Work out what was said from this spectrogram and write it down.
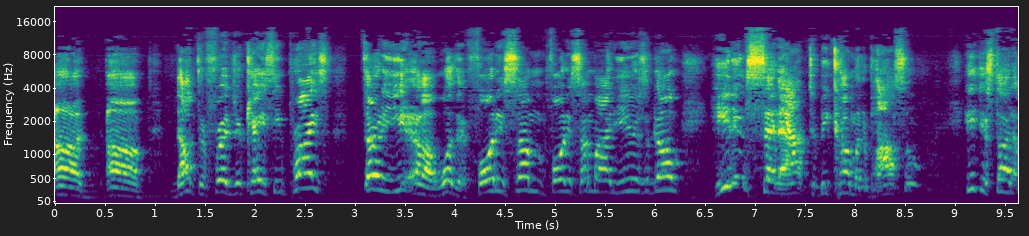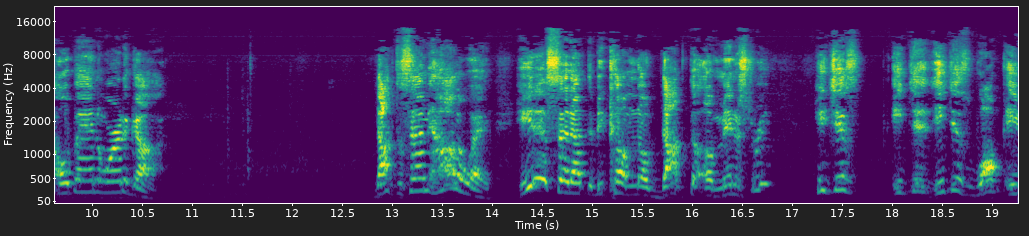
Uh, uh, Dr. Frederick K.C. Price, 30 years, uh, was it 40 some, 40 some odd years ago, he didn't set out to become an apostle. He just started obeying the word of God. Dr. Samuel Holloway, he didn't set out to become no doctor of ministry. He just he just he just walked he,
